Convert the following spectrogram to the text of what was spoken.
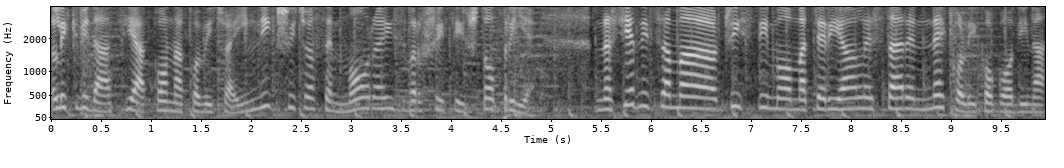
Likvidacija Konakovića i Nikšića se mora izvršiti što prije. Na sjednicama čistimo materijale stare nekoliko godina.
